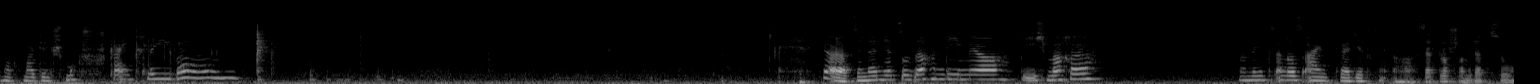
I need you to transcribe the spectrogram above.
nochmal den Schmucksteinkleber. Ja, das sind dann jetzt so Sachen, die mir, die ich mache, weil mir nichts anderes einfällt. Jetzt kann ich, oh, ist das Loch schon wieder zu.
